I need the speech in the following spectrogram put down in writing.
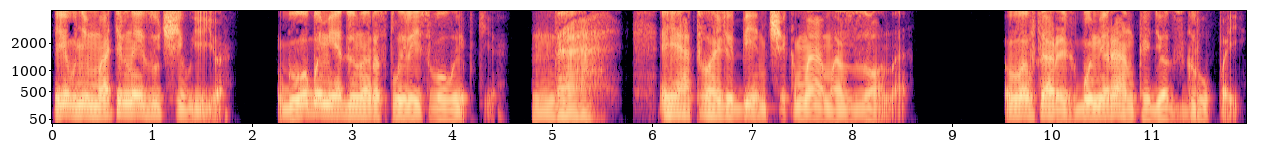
и внимательно изучил ее. Губы медленно расплылись в улыбке. «Да, я твой любимчик, мама Зона». Во-вторых, бумеранг идет с группой.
